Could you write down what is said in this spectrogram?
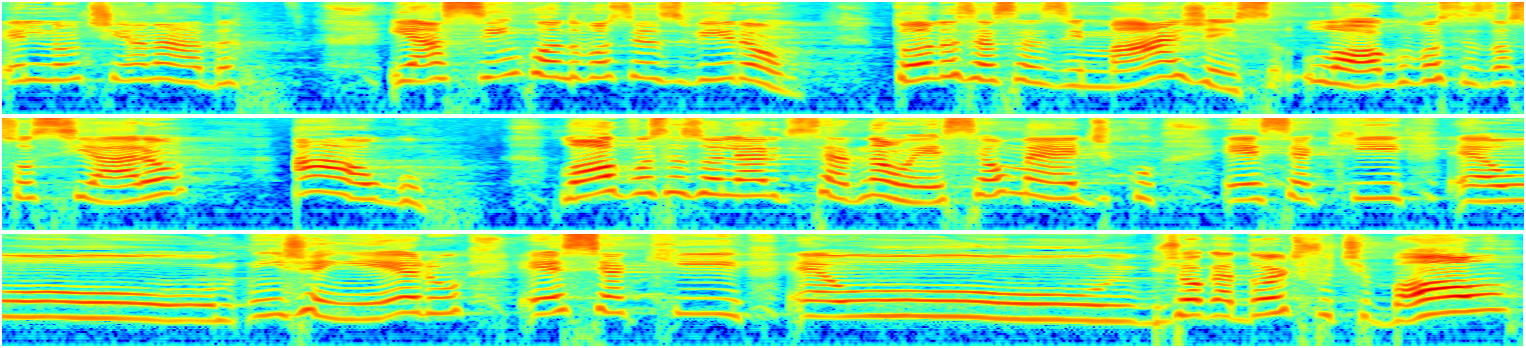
ele não tinha nada. E assim, quando vocês viram todas essas imagens, logo vocês associaram a algo. Logo vocês olharam e disseram: não, esse é o médico, esse aqui é o engenheiro, esse aqui é o jogador de futebol.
